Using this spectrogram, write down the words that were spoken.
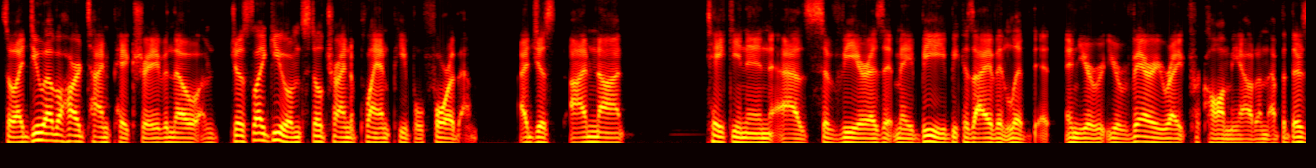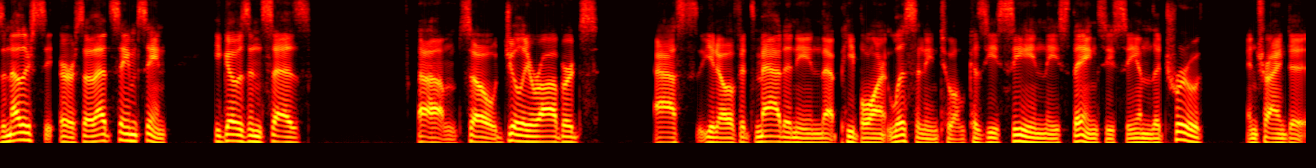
So I do have a hard time picturing, even though I'm just like you, I'm still trying to plan people for them. I just I'm not taking in as severe as it may be because I haven't lived it. And you're you're very right for calling me out on that. But there's another or so that same scene, he goes and says, um, so Julia Roberts asks, you know, if it's maddening that people aren't listening to him because he's seeing these things, he's seeing the truth and trying to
